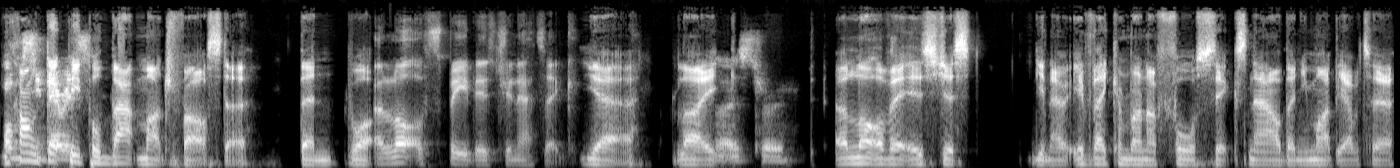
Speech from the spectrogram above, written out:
you Obviously, can't get is- people that much faster than what. A lot of speed is genetic. Yeah, like That is true. a lot of it is just you know if they can run a four six now, then you might be able to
